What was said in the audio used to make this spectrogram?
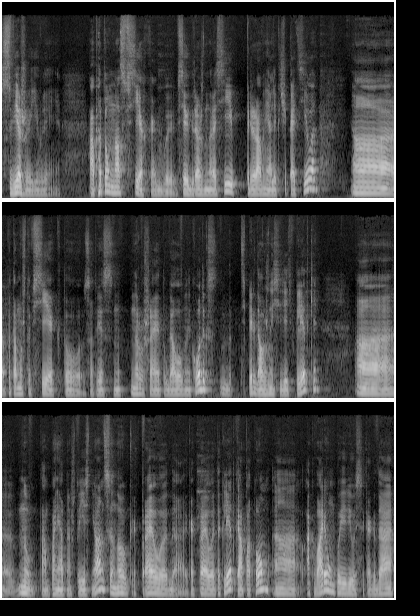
свежее явление. А потом нас всех, как бы, всех граждан России приравняли к Чикатило, а, потому что все, кто, соответственно, нарушает уголовный кодекс, теперь должны сидеть в клетке. А, ну, там понятно, что есть нюансы, но, как правило, да, как правило, это клетка. А потом а, аквариум появился, когда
